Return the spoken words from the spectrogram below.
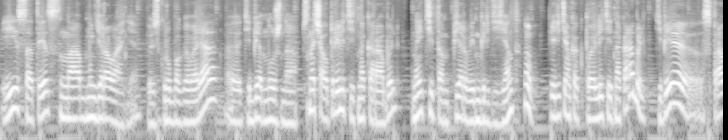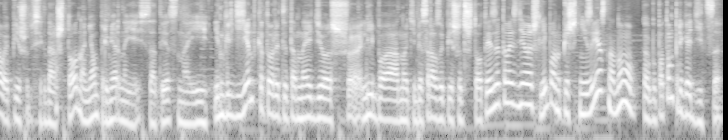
и, соответственно, обмундирование. То есть, грубо говоря, э, тебе нужно сначала прилететь на корабль, найти там первый ингредиент. Ну, перед тем, как полететь на корабль, тебе справа пишут всегда, что на нем примерно есть. Соответственно, и ингредиент, который ты там найдешь, либо оно тебе сразу пишет, что ты из этого сделаешь, либо он пишет неизвестно, но как бы потом пригодится.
